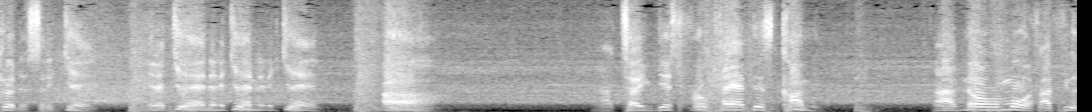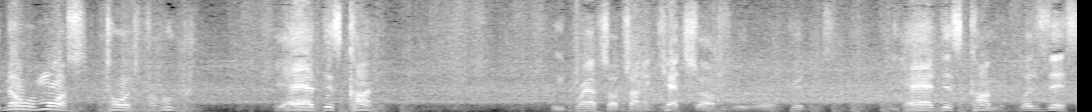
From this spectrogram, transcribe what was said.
goodness, and again, and again, and again, and again. Oh. I tell you, this Farouk had this coming. I have no remorse. I feel no remorse towards Farouk. He had this coming. We Bradshaw trying to catch up. Ooh, oh goodness. He had this coming. What is this?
